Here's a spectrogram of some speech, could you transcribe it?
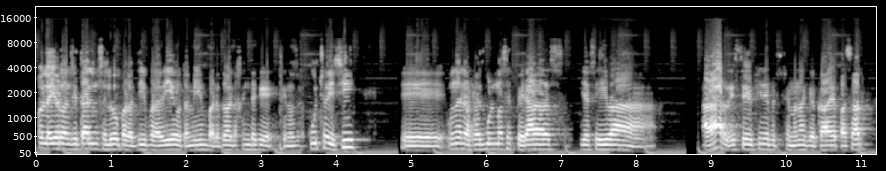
Hola Jordan, ¿qué tal? Un saludo para ti, para Diego también, para toda la gente que, nos escucha. Y sí, eh, una de las Red Bull más esperadas ya se iba a dar este fin de semana que acaba de pasar,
